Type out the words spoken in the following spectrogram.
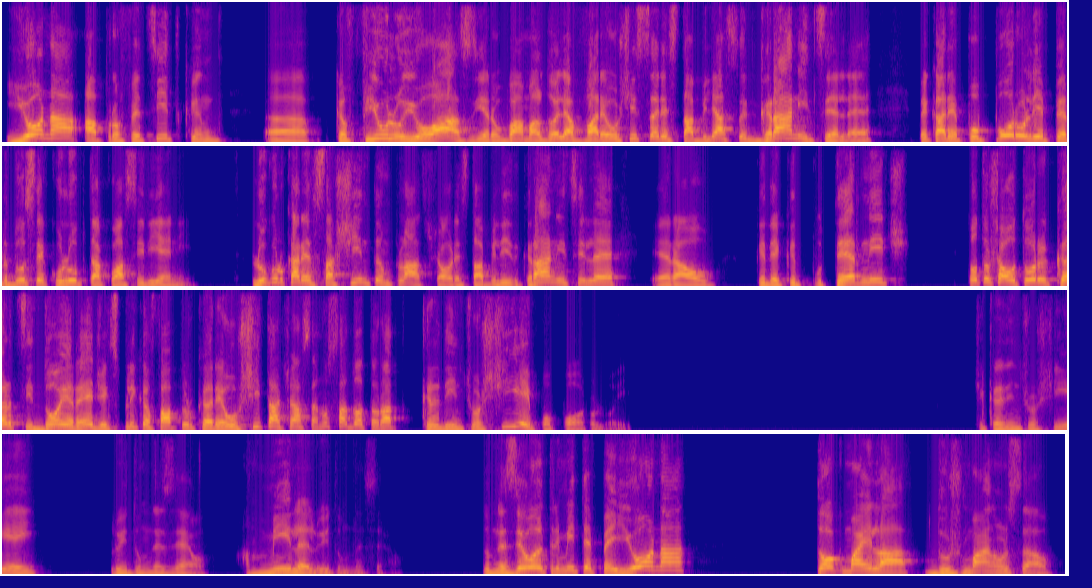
Iona a profețit când uh, că fiul lui Ioaz, Ierobam al doilea, va reuși să restabilească granițele pe care poporul le pierduse cu lupta cu asirienii. Lucru care s-a și întâmplat și au restabilit granițele, erau cât de cât puternici. Totuși, autorul cărții Doi Regi explică faptul că reușita aceasta nu s-a datorat credincioșiei poporului, ci credincioșiei lui Dumnezeu, a milei lui Dumnezeu. Dumnezeu îl trimite pe Iona tocmai la dușmanul său,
